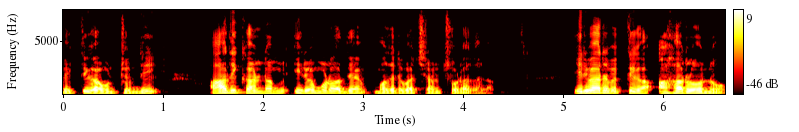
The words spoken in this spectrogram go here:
వ్యక్తిగా ఉంటుంది. ఆది కాండం ఇరవై మూడవ అధ్యాయం మొదటి వచనాన్ని చూడగలం. ఇరవై ఆరు వ్యక్తిగా అహరోను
